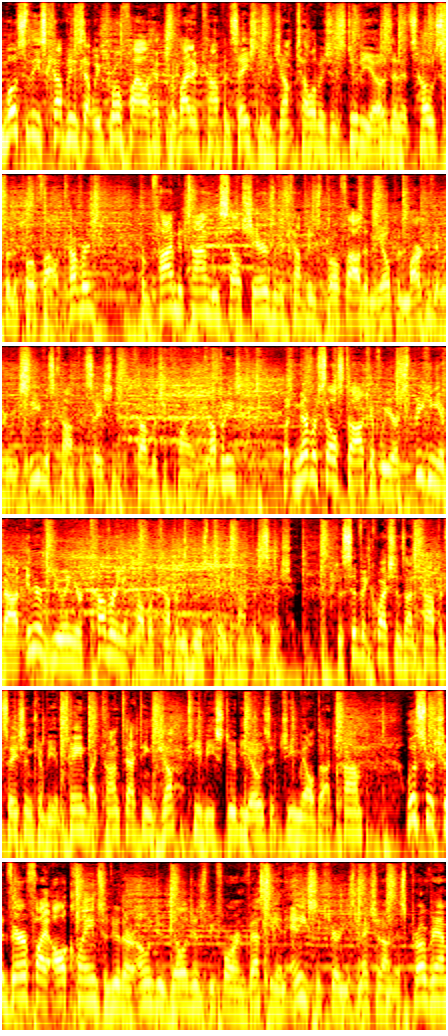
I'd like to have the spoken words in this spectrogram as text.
Most of these companies that we profile have provided compensation to Jump Television Studios and its hosts for the profile coverage. From time to time, we sell shares of the companies profiled in the open market that we receive as compensation for coverage of client companies, but never sell stock if we are speaking about interviewing or covering a public company who has paid compensation. Specific questions on compensation can be obtained by contacting jumptvstudios at gmail.com. Listeners should verify all claims and do their own due diligence before investing in any securities mentioned on this program.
